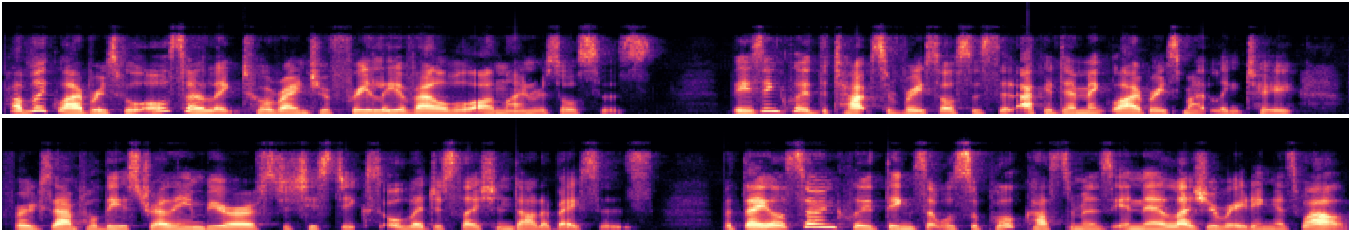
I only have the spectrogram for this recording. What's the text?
Public libraries will also link to a range of freely available online resources. These include the types of resources that academic libraries might link to, for example, the Australian Bureau of Statistics or legislation databases, but they also include things that will support customers in their leisure reading as well,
